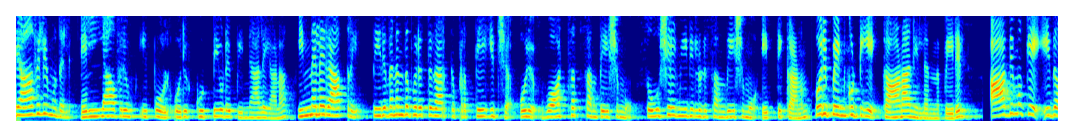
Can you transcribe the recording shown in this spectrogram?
രാവിലെ മുതൽ എല്ലാവരും ഇപ്പോൾ ഒരു കുട്ടിയുടെ പിന്നാലെയാണ്. ഇന്നലെ രാത്രി തിരുവനന്തപുരത്തുകാർക്ക് പ്രത്യേകിച്ച് ഒരു വാട്സപ്പ് സന്ദേശമോ സോഷ്യൽ മീഡിയയിലൊരു സന്ദേശമോ എത്തിക്കാണും ഒരു പെൺകുട്ടിയെ കാണാനില്ലെന്ന പേരിൽ. ആദ്യമൊക്കെ ഇത്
